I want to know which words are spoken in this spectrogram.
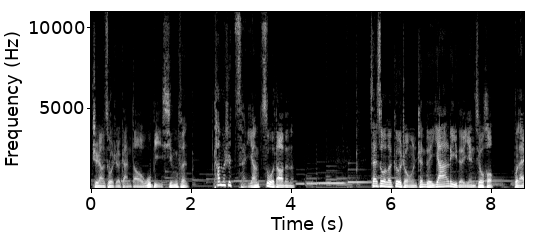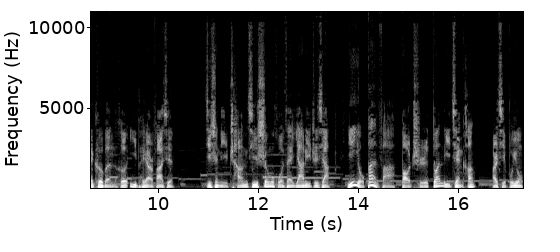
这让作者感到无比兴奋。他们是怎样做到的呢？在做了各种针对压力的研究后，布莱克本和易佩尔发现。即使你长期生活在压力之下，也有办法保持端粒健康，而且不用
